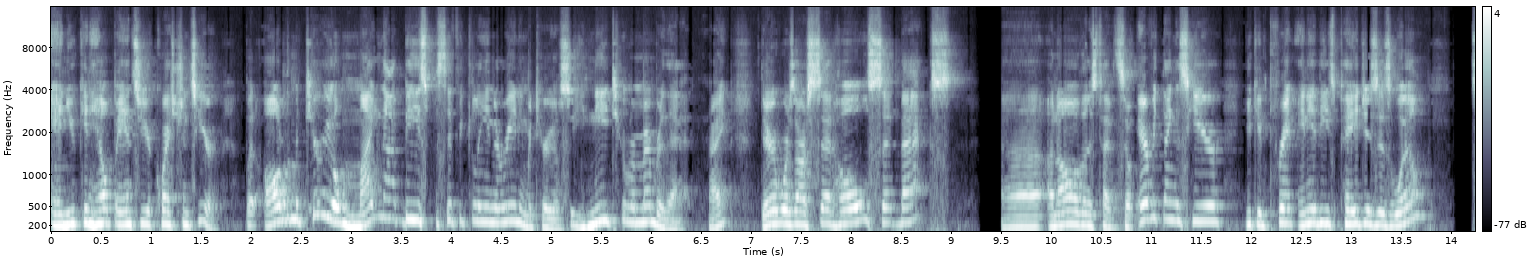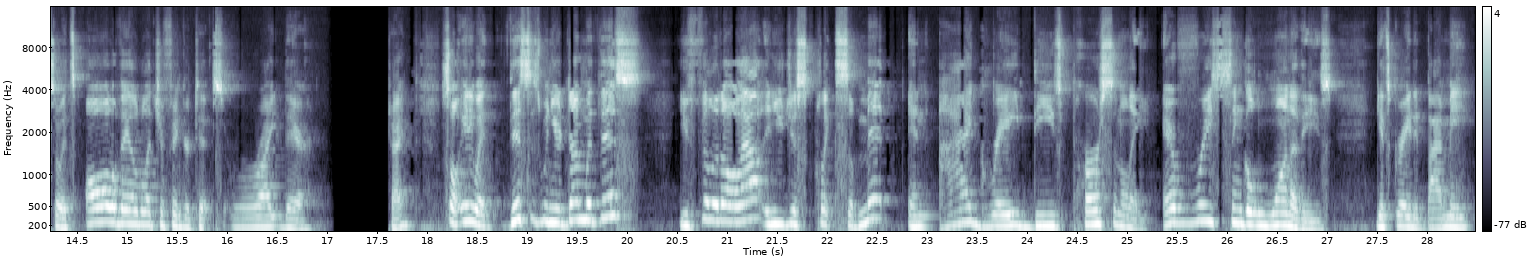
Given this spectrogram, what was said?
and you can help answer your questions here. But all of the material might not be specifically in the reading material. So you need to remember that, right? There was our set holes, setbacks, uh, and all those types. So everything is here. You can print any of these pages as well. So it's all available at your fingertips right there. Okay. So anyway, this is when you're done with this, you fill it all out and you just click submit. And I grade these personally. Every single one of these gets graded by me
